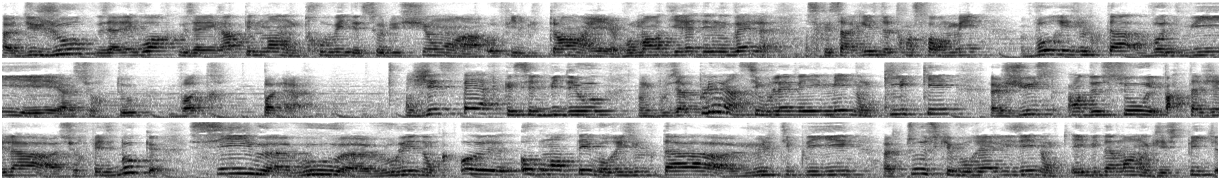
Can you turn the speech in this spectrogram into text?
euh, du jour. Vous allez voir que vous allez rapidement trouver des solutions euh, au fil du temps et vous m'en direz des nouvelles parce que ça risque de transformer vos résultats, votre vie et euh, surtout votre bonheur. J'espère que cette vidéo vous a plu. Hein. Si vous l'avez aimé, donc cliquez euh, juste en dessous et partagez-la euh, sur Facebook. Si euh, vous voulez donc augmenter vos résultats, multiplier tout ce que vous réalisez, donc évidemment donc j'explique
